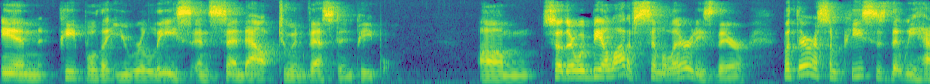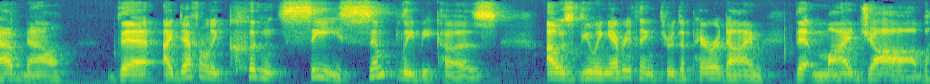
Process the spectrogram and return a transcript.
in people that you release and send out to invest in people. Um, so there would be a lot of similarities there, but there are some pieces that we have now that I definitely couldn't see simply because I was viewing everything through the paradigm that my job,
